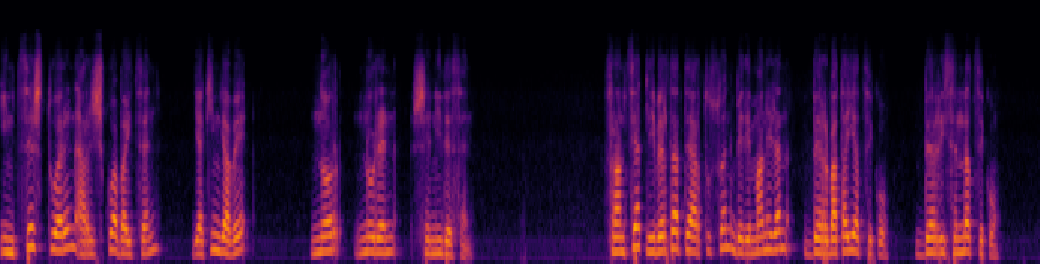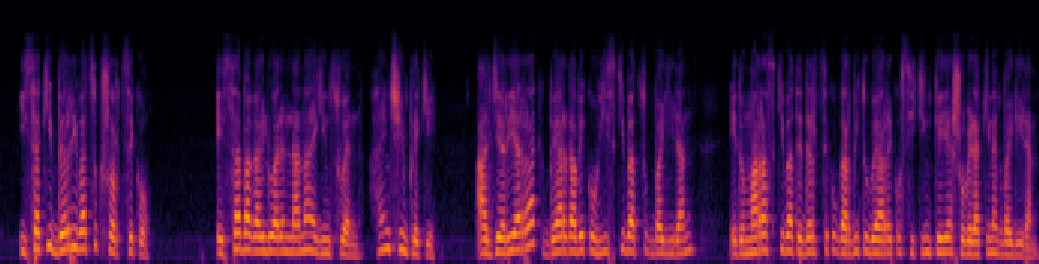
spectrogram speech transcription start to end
Intzestuaren arriskua baitzen, jakin gabe, nor noren senide zen. Frantziak libertate hartu zuen bere maneran berbataiatzeko, berri zendatzeko. Izaki berri batzuk sortzeko. Ezabagailuaren lana egin zuen, hain txinpleki. Algeriarrak behargabeko hizki batzuk bailiran, edo marrazki bat edertzeko garbitu beharreko zikinkeria soberakinak bailiran.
